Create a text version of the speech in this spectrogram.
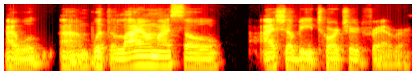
I will, um, with the lie on my soul, I shall be tortured forever.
